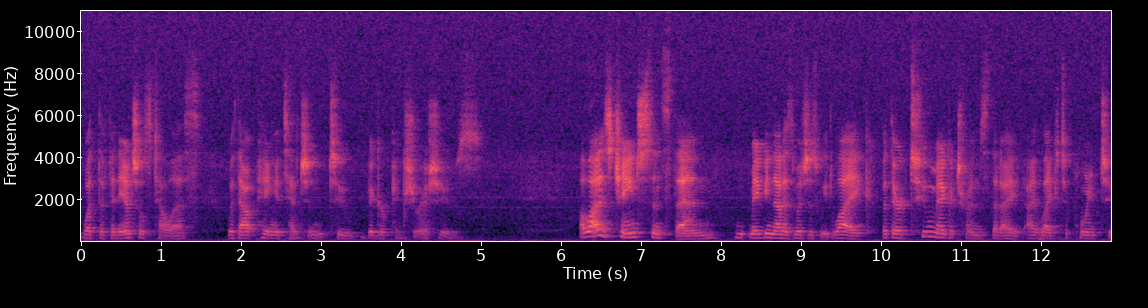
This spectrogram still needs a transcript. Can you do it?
what the financials tell us without paying attention to bigger picture issues. A lot has changed since then, maybe not as much as we'd like, but there are two megatrends that I, I like to point to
